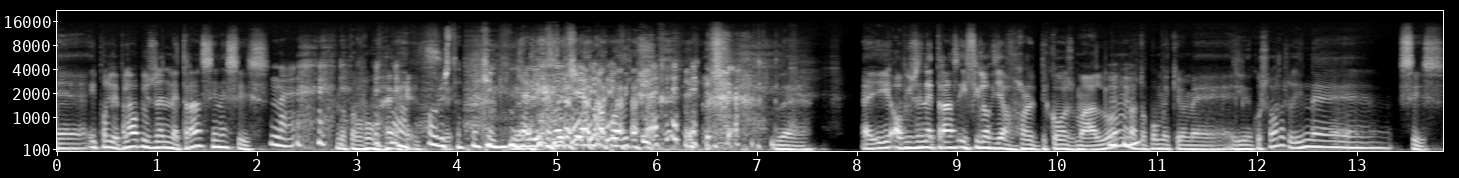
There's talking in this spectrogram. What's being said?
Ε, ή πολύ απλά, όποιος δεν είναι trans είναι cis. Ναι. να το πούμε έτσι. Ορίστε, έχει μια άλλη εκδοχή ανάποδη. ναι. Ε, ή όποιος δεν είναι trans ή φυλοδιαφορετικός, μάλλον, να το πούμε και με ελληνικούς όρους, είναι cis.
